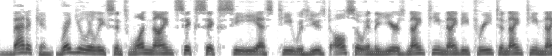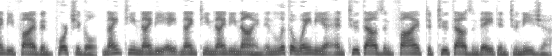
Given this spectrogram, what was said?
Vatican, regularly since 1966 CEST was used also in the years 1993 to 1995 in Portugal, 1998-1999 in Lithuania and 2005 to 2008 in Tunisia.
